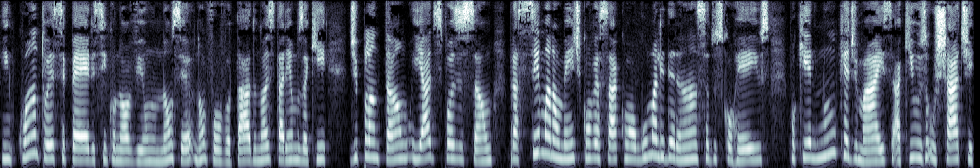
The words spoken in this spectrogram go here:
enquanto esse PL 591 não, ser, não for votado, nós estaremos aqui de plantão e à disposição para semanalmente conversar com alguma liderança dos Correios, porque nunca é demais. Aqui o, o chat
